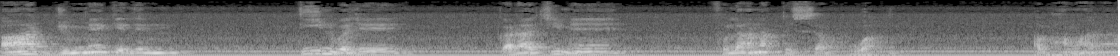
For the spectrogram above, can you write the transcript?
آج جمعے کے دن تین بجے کراچی میں فلانا قصہ ہوا۔ اب ہمارا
